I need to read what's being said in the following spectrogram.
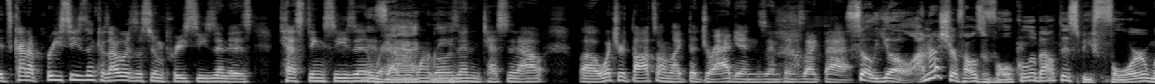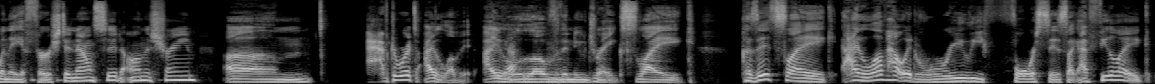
it's kind of preseason because I always assume preseason is testing season where everyone goes in and tests it out. Uh, what's your thoughts on like the dragons and things like that? So, yo, I'm not sure if I was vocal about this before when they first announced it on the stream. Um, afterwards, I love it. I Yeah. love the new Drakes, like, cause it's like I love how it really forces. Like, I feel like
